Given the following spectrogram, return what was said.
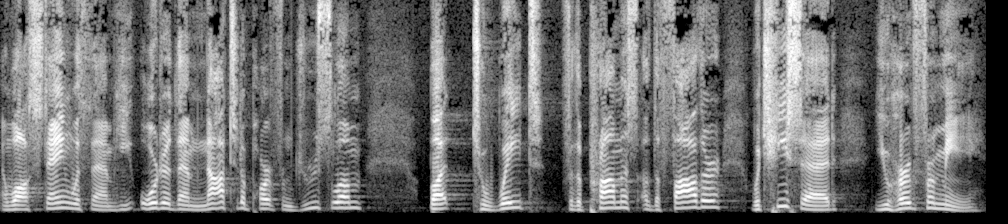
And while staying with them, he ordered them not to depart from Jerusalem, but to wait for the promise of the Father, which he said, You heard from me.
